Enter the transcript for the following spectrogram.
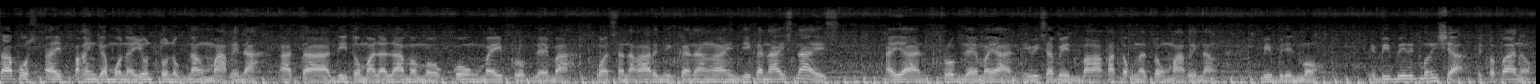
Tapos ay pakinggan mo na yung tunog ng makina at uh, dito malalaman mo kung may problema. Once na nakarinig ka ng uh, hindi ka nais-nais, ayan, problema yan. Ibig sabihin baka katok na tong makinang bibilin mo. Ibibirit mo rin siya. Ito paano?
